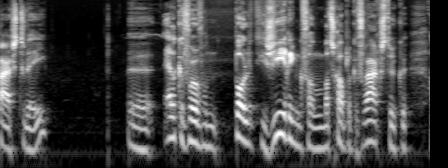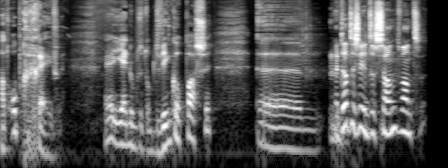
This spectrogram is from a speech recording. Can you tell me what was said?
Paars 2, eh, elke vorm van politisering van maatschappelijke vraagstukken had opgegeven. Hè, jij noemt het op de winkel passen. Ehm, En dat is interessant, want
